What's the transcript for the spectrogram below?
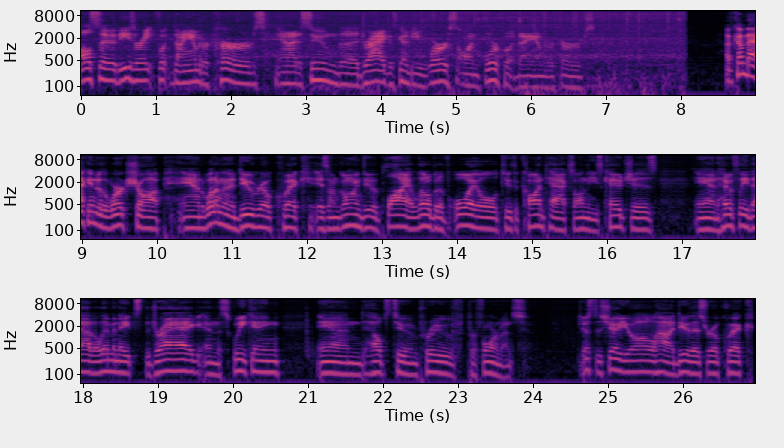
Also, these are 8 foot diameter curves, and I'd assume the drag is going to be worse on 4 foot diameter curves. I've come back into the workshop, and what I'm going to do real quick is I'm going to apply a little bit of oil to the contacts on these coaches, and hopefully that eliminates the drag and the squeaking and helps to improve performance. Just to show you all how I do this real quick,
